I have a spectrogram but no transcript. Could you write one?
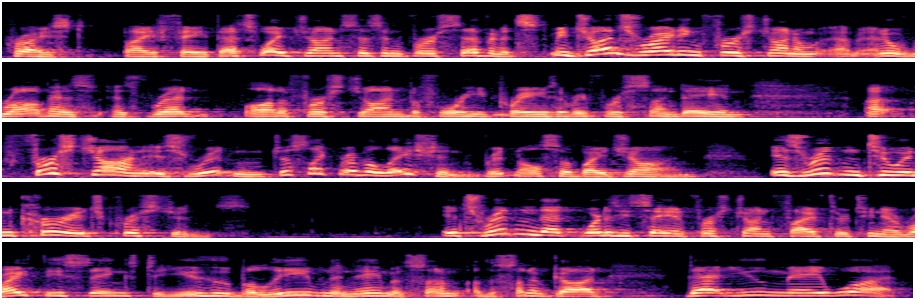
Christ by faith. That's why John says in verse 7, it's, I mean, John's writing First John, I know Rob has, has read a lot of First John before he prays every first Sunday, and uh, First John is written, just like Revelation, written also by John, is written to encourage Christians. It's written that, what does he say in 1 John 5.13? I write these things to you who believe in the name of, Son, of the Son of God, that you may what?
